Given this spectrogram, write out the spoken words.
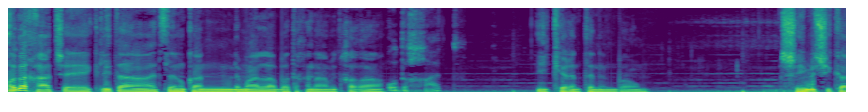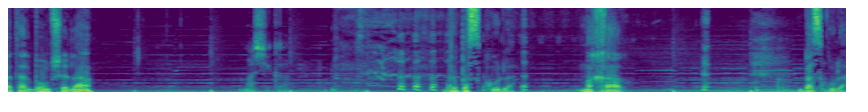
עוד אחת שהקליטה אצלנו כאן למעלה בתחנה המתחרה עוד אחת. היא קרן טננבאום. שהיא משיקה את האלבום שלה משיקה. בבסקולה. מחר. בסקולה.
